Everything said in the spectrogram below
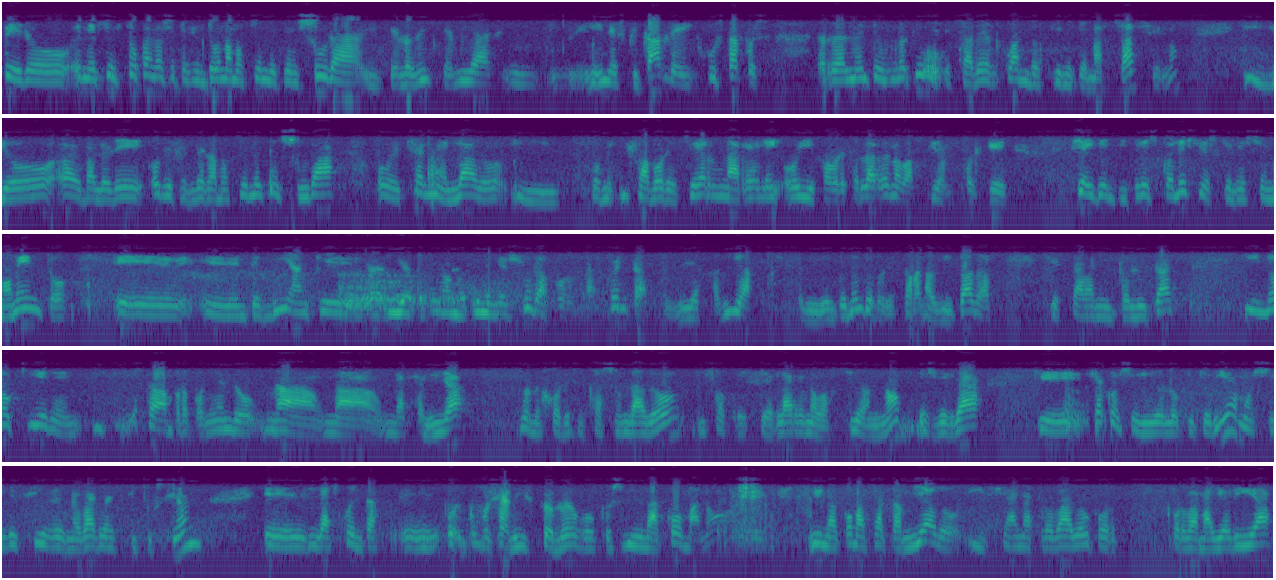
Pero en efecto, cuando se presentó una moción de censura, y que lo dije, mira, es inexplicable injusta, pues realmente uno tiene que saber cuándo tiene que marcharse, ¿no? Y yo eh, valoré o defender la moción de censura o echarme al lado y, favorecer una o y favorecer la renovación porque si hay 23 colegios que en ese momento eh, eh, entendían que había una moción de censura por las cuentas, que yo ya sabía, evidentemente, porque estaban auditadas, que estaban impolutas, y no quieren, y, estaban proponiendo una, una, una salida, lo mejor es echarse a un lado y favorecer la renovación, ¿no? Es verdad que se ha conseguido lo que queríamos, es decir, renovar la institución. Eh, las cuentas, como se ha visto luego, pues ni una coma, ¿no? ni una coma se ha cambiado y se han aprobado por por la mayoría,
